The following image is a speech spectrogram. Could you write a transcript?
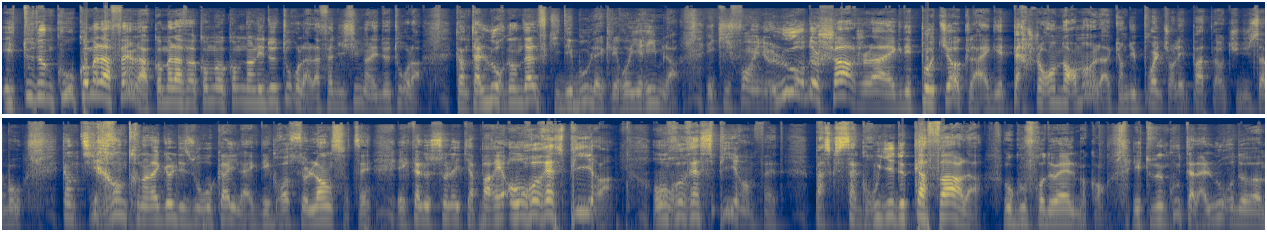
Et tout d'un coup, comme à la fin, là, comme, à la, comme, dans les deux tours, là, la fin du film, dans les deux tours, là, quand t'as lourd Gandalf qui déboule avec les Rohirrim, là, et qui font une lourde charge, là, avec des potiocs, là, avec des percherons normands, là, qui ont du poil sur les pattes, là, au-dessus du sabot, quand ils rentrent dans la gueule des Urukai, là, avec des grosses lances, tu sais, et que t'as le soleil qui apparaît, on re-respire. On re-respire, en fait. Parce que ça grouillait de cafards, là, au gouffre de Helm, quand. Et tout d'un coup, t'as la lourde,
